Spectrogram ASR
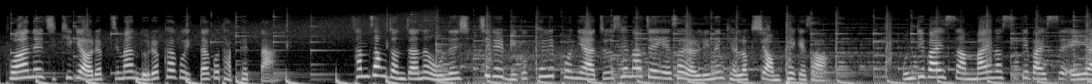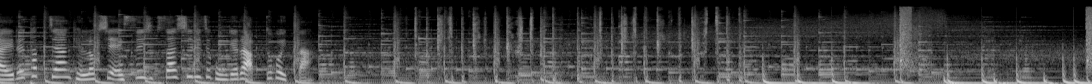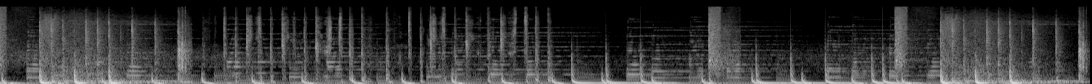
보안을 지키기 어렵지만 노력하고 있다고 답했다. 삼성전자는 오는 17일 미국 캘리포니아주 세너제이에서 열리는 갤럭시 언팩에서 온디바이스 안 마이너스 디바이스 AI를 탑재한 갤럭시 S24 시리즈 공개를 앞두고 있다.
